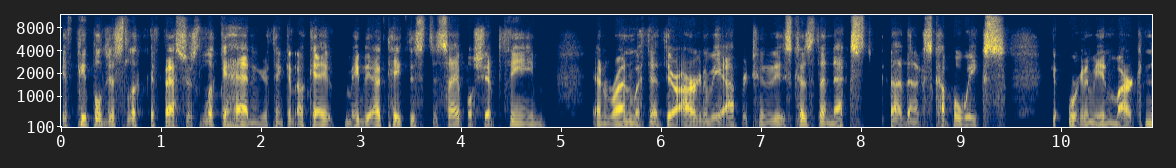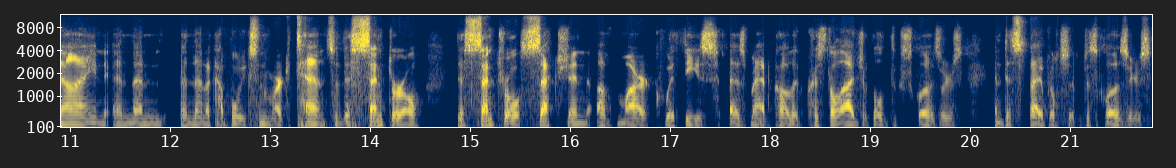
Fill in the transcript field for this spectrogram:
if people just look, if pastors look ahead and you're thinking, okay, maybe I take this discipleship theme and run with it, there are going to be opportunities because the next uh, the next couple weeks we're going to be in Mark nine and then and then a couple weeks in Mark ten. So this central the central section of Mark with these, as Matt called it, Christological disclosures and discipleship disclosures,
